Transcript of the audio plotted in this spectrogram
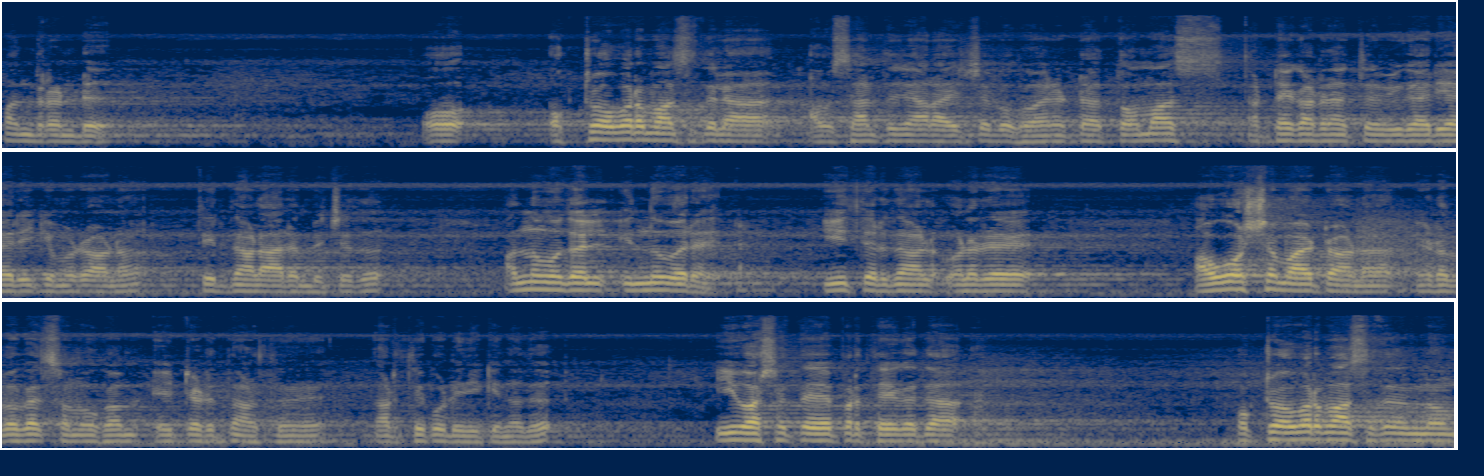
പന്ത്രണ്ട്. ഒക്ടോബർ മാസത്തിലെ അവസാനത്തെ ഞായറാഴ്ച ബഹുമാനട്ട തോമസ് തട്ടേക്കാടനച്ചൻ വികാരിയായിരിക്കുമ്പോഴാണ് തിരുനാൾ ആരംഭിച്ചത്. അന്നു മുതൽ ഇന്ന് വരെ ഈ തിരുനാൾ വളരെ ആഘോഷമായിട്ടാണ് ഇടവക സമൂഹം ഏറ്റെടുത്ത് നടത്തി നടത്തിക്കൊണ്ടിരിക്കുന്നത്. ഈ വർഷത്തെ പ്രത്യേകത ഒക്ടോബർ മാസത്തിൽ നിന്നും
